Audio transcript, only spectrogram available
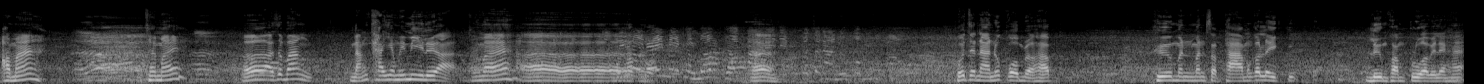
เอามาเออใช่ไหมเออเออเอาซะบ้างหนังไทยยังไม่มีเลยอะใช่ไหมเออเออเออเออที่เราได้มีคำว่าโค้ดไทยในพจนานุกรมของเราพจนานุกรมเหรอครับ คือมันมันศรัทธามันก็เลยลืมความกลัวไปเลยฮะ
